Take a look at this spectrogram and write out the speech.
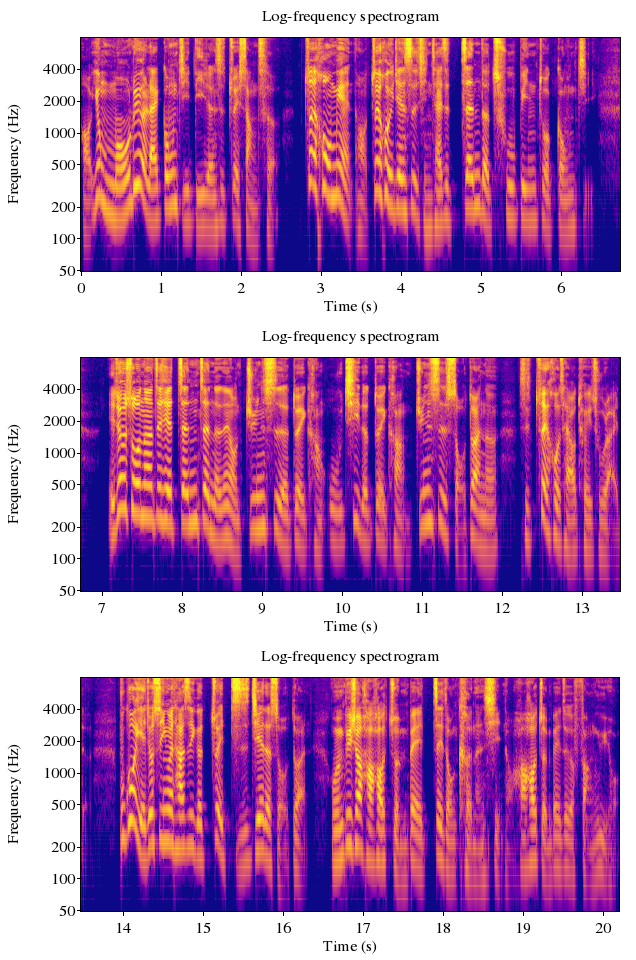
哦，用谋略来攻击敌人是最上策。最后面哦，最后一件事情才是真的出兵做攻击。也就是说呢，这些真正的那种军事的对抗、武器的对抗、军事手段呢，是最后才要推出来的。不过，也就是因为它是一个最直接的手段，我们必须要好好准备这种可能性哦，好好准备这个防御哦。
